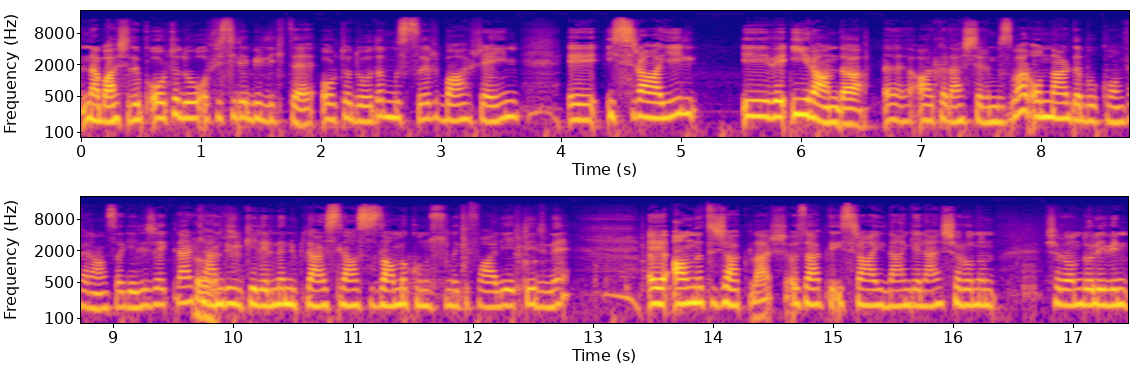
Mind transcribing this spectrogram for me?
na başladık. Orta Doğu ofisiyle birlikte Orta Doğu'da Mısır, Bahreyn, e, İsrail e, ve İran'da e, arkadaşlarımız var. Onlar da bu konferansa gelecekler. Evet. Kendi ülkelerinde nükleer silahsızlanma konusundaki faaliyetlerini e, anlatacaklar. Özellikle İsrail'den gelen Sharon'un Sharon Dolev'in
